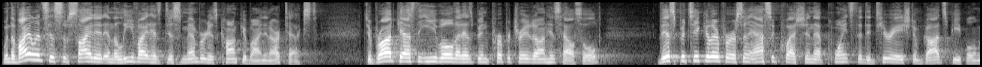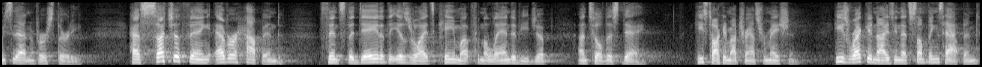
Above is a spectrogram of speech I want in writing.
When the violence has subsided and the Levite has dismembered his concubine in our text, to broadcast the evil that has been perpetrated on his household, this particular person asks a question that points to the deterioration of God's people, and we see that in verse 30. Has such a thing ever happened since the day that the Israelites came up from the land of Egypt until this day? He's talking about transformation. He's recognizing that something's happened,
